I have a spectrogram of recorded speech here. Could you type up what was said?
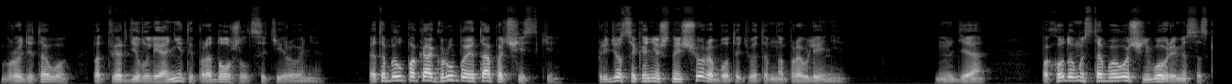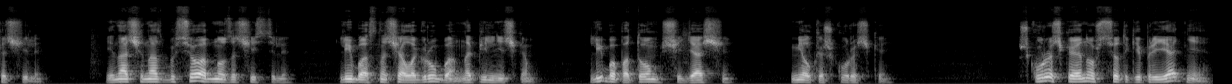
Вроде того, подтвердил Леонид и продолжил цитирование. Это был пока грубый этап очистки. Придется, конечно, еще работать в этом направлении. Мдя, походу мы с тобой очень вовремя соскочили. Иначе нас бы все одно зачистили. Либо сначала грубо, напильничком, либо потом щадяще, мелкой шкурочкой. Шкурочкой оно ж все-таки приятнее.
